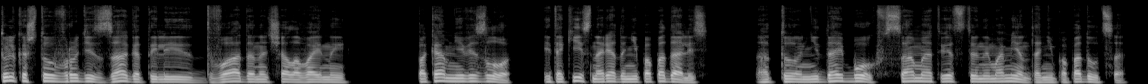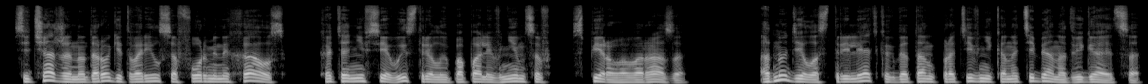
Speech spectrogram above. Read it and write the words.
Только что вроде за год или два до начала войны. Пока мне везло, и такие снаряды не попадались. А то, не дай бог, в самый ответственный момент они попадутся. Сейчас же на дороге творился форменный хаос, хотя не все выстрелы попали в немцев с первого раза. Одно дело стрелять, когда танк противника на тебя надвигается.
